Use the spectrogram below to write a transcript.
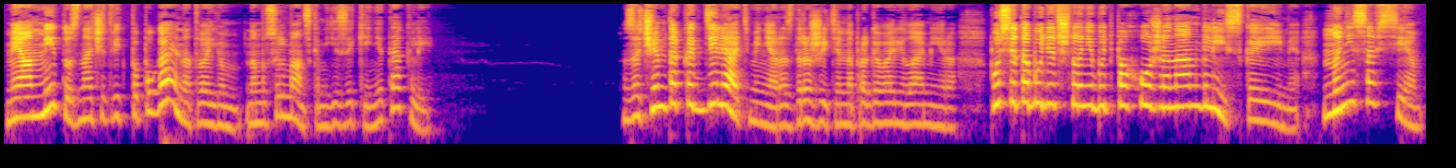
Миан Миту значит ведь попугай на твоем, на мусульманском языке, не так ли? «Зачем так отделять меня?» — раздражительно проговорила Амира. «Пусть это будет что-нибудь похожее на английское имя, но не совсем,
